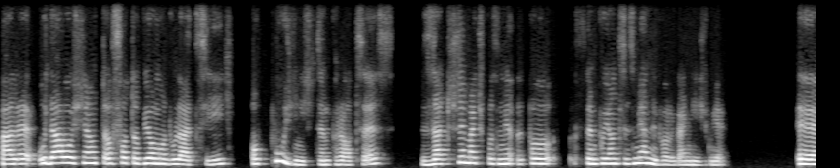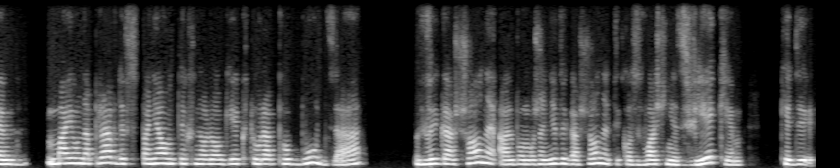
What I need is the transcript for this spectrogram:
ale udało się to fotobiomodulacji opóźnić ten proces, zatrzymać postępujące zmiany w organizmie. Mają naprawdę wspaniałą technologię, która pobudza wygaszone, albo może nie wygaszone, tylko z właśnie z wiekiem, kiedy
